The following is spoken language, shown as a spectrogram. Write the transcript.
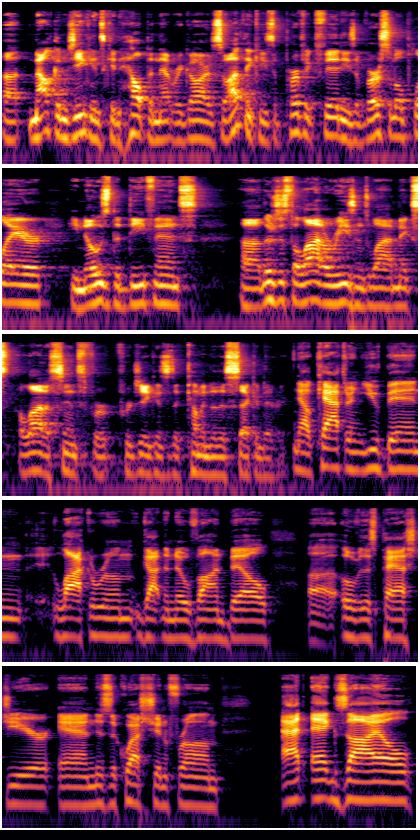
Uh, Malcolm Jenkins can help in that regard. So I think he's a perfect fit. He's a versatile player. He knows the defense. Uh, there's just a lot of reasons why it makes a lot of sense for, for Jenkins to come into this secondary. Now, Katherine, you've been locker room, gotten to know Vonn Bell uh, over this past year, and this is a question from at Exile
